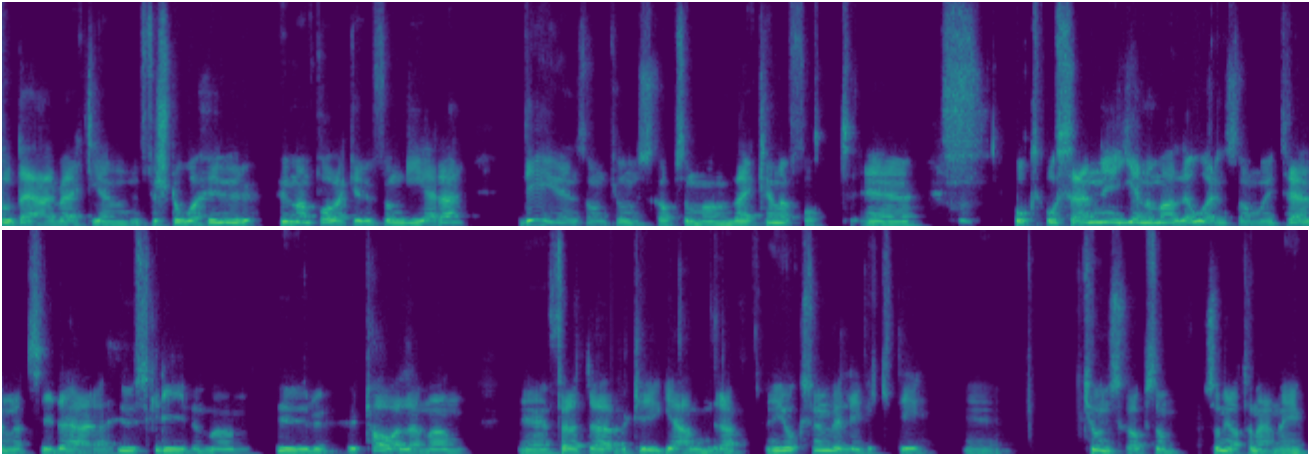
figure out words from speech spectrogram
och där verkligen förstå hur, hur man påverkar, hur det fungerar. Det är ju en sån kunskap som man verkligen har fått. Eh, och, och sen genom alla åren så har man ju tränats i det här. Hur skriver man? Hur, hur talar man? Eh, för att övertyga andra. Det är också en väldigt viktig eh, kunskap som, som jag tar med mig.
